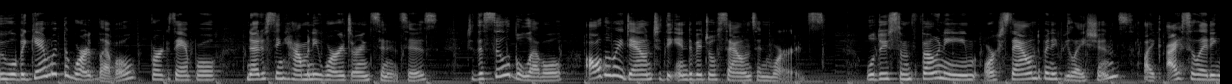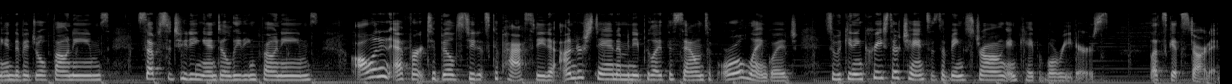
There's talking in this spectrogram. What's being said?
We will begin with the word level, for example, noticing how many words are in sentences, to the syllable level, all the way down to the individual sounds and words. We'll do some phoneme or sound manipulations, like isolating individual phonemes, substituting and deleting phonemes, all in an effort to build students' capacity to understand and manipulate the sounds of oral language so we can increase their chances of being strong and capable readers. Let's get started.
